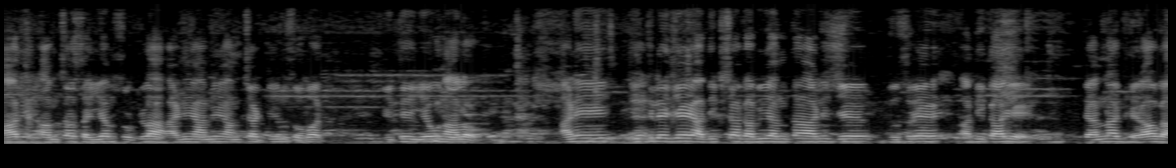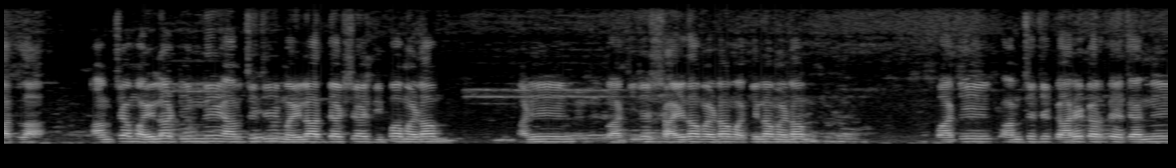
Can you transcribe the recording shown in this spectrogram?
आज आमचा संयम सुटला आणि आम्ही आमच्या टीमसोबत इथे येऊन आलो. आणि इथले जे अधीक्षक अभियंता आणि जे दुसरे अधिकारी आहे त्यांना घेराव घातला. आमच्या महिला टीमने आमची जी महिला अध्यक्ष आहे दीपा मॅडम आणि बाकी जे शाहिदा मॅडम अकिला मॅडम बाकी आमचे जे कार्यकर्ते त्यांनी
